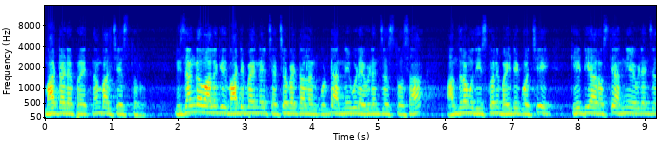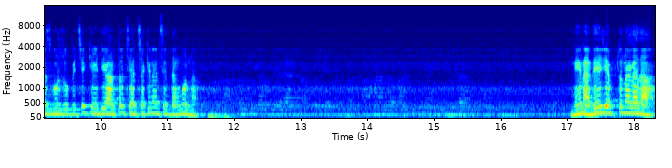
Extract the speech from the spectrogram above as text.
మాట్లాడే ప్రయత్నం వాళ్ళు చేస్తారు. నిజంగా వాళ్ళకి వాటిపైన చర్చ పెట్టాలనుకుంటే అన్నీ కూడా ఎవిడెన్సెస్తో సహా అందరము తీసుకొని బయటికి వచ్చి కేటీఆర్ వస్తే అన్ని ఎవిడెన్సెస్ కూడా చూపించి కేటీఆర్తో చర్చకి నేను సిద్ధంగా ఉన్నా. నేను అదే చెప్తున్నా కదా.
